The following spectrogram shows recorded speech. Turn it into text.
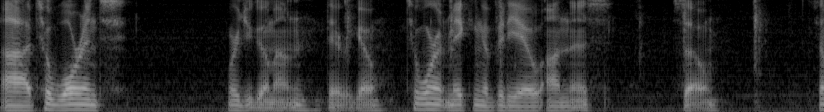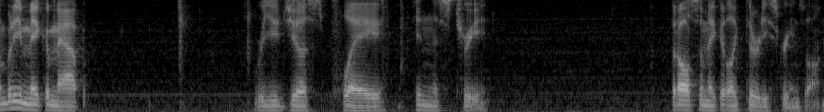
uh, to warrant. Where'd you go, mountain? There we go. To warrant making a video on this. So, somebody make a map where you just play in this tree, but also make it like 30 screens long.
